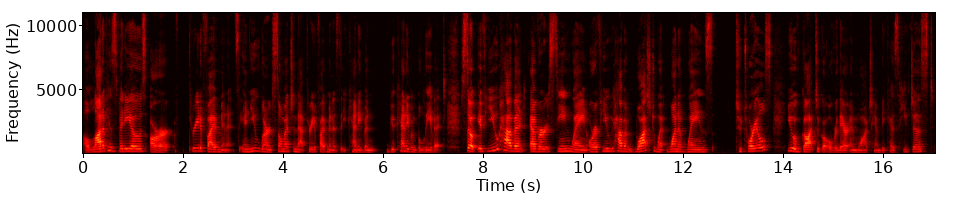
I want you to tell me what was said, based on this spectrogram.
A lot of his videos are three to five minutes and you learn so much in that three to five minutes that you can't even you can't even believe it. So if you haven't ever seen Wayne or if you haven't watched one of Wayne's tutorials you have got to go over there and watch him because he just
